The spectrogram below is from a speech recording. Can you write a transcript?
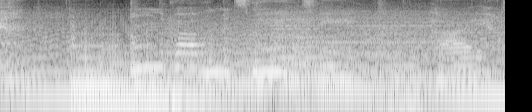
I'm the problem, it's me, it's me. Hi.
